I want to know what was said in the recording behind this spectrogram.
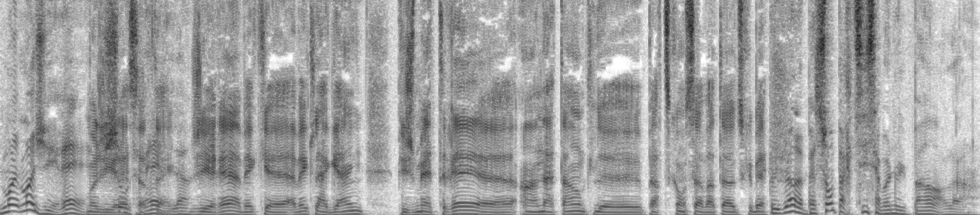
Moi, moi j'irais. Moi, sauterais, certain. là. J'irais avec euh, avec la gang, puis je mettrais euh, en attente le Parti conservateur du Québec. Puis là, parce que son parti, ça va nulle part, là.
